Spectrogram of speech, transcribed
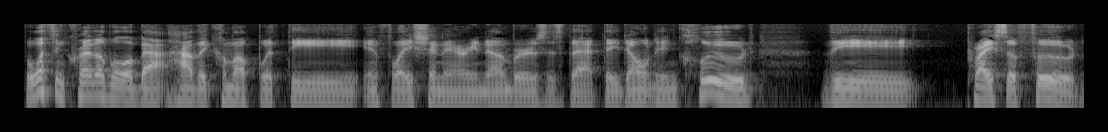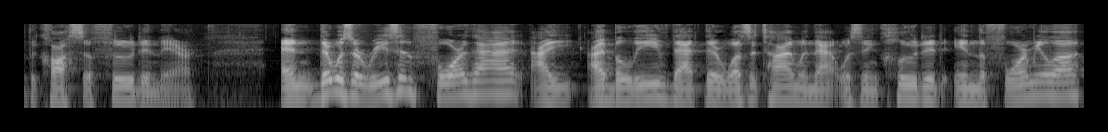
But what's incredible about how they come up with the inflationary numbers is that they don't include the price of food, the cost of food in there. And there was a reason for that. I, I believe that there was a time when that was included in the formula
